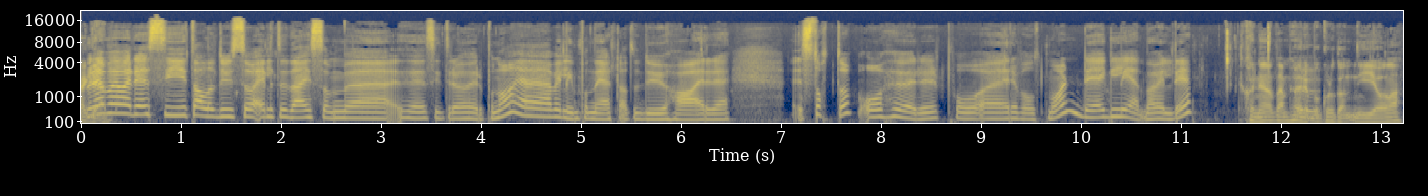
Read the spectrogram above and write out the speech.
Men jeg må bare si til alle du så, eller til deg som eh, sitter og hører på nå, jeg er veldig imponert at du har stått opp og hører på Revoltmorgen. Det gleder meg veldig. Kan hende at de hører på klokka ni òg, da.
